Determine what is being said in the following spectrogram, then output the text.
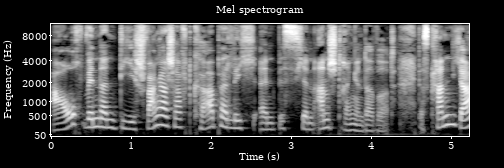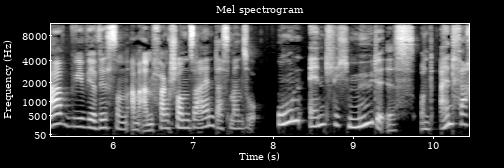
auch, wenn dann die Schwangerschaft körperlich ein bisschen anstrengender wird. Das kann ja, wie wir wissen, am Anfang schon sein, dass man so unendlich müde ist und einfach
